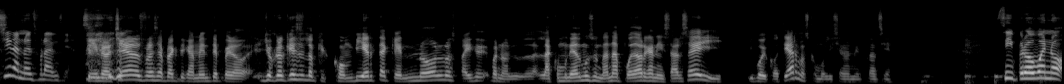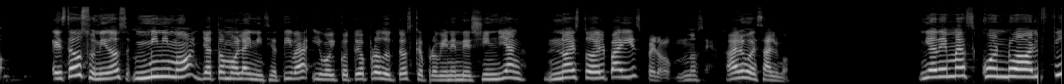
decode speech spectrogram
sí, la China no es Francia. Sí, la China no es Francia prácticamente, pero yo creo que eso es lo que convierte a que no los países, bueno, la, comunidad musulmana pueda organizarse y, y boicotearlos como lo hicieron en Francia. Sí, pero bueno, Estados Unidos mínimo ya tomó la iniciativa y boicoteó productos que provienen de Xinjiang. No es todo el país, pero no sé, algo es algo. Y además, cuando al fin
